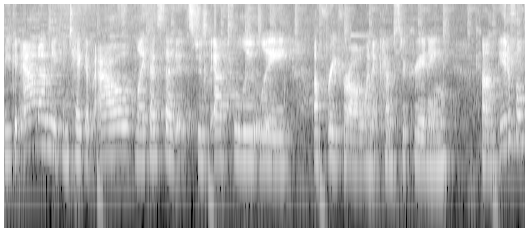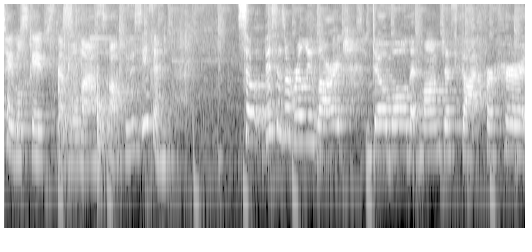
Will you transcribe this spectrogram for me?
you can add them, you can take them out. Like I said, it's just absolutely a free-for-all when it comes to creating um, beautiful tablescapes that will last all through the season. So this is a really large dough bowl that mom just got for her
